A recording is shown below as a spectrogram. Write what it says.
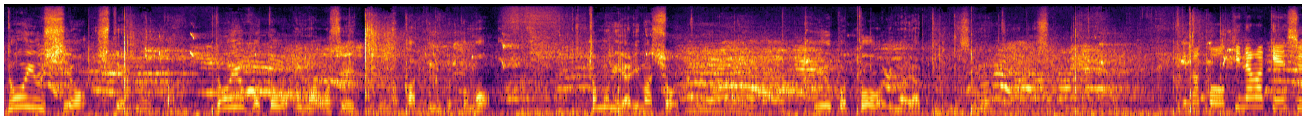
どういう指導をしているのかどういうことを今教えているのかということも共にやりましょうということを今やってるんですね。今こう沖縄県出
